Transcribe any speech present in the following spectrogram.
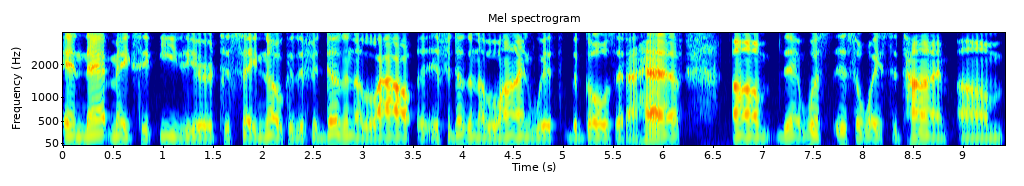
And that makes it easier to say no because if it doesn't allow if it doesn't align with the goals that I have, um, then what's it's a waste of time. Um,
